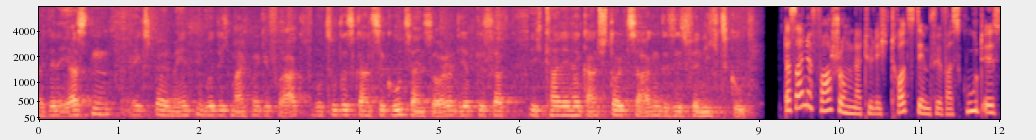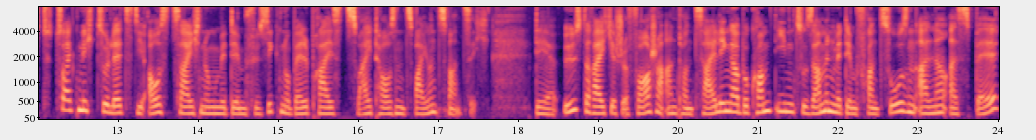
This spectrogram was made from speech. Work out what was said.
Bei den ersten Experimenten wurde ich manchmal gefragt, wozu das Ganze gut sein soll. Und ich habe gesagt, ich kann Ihnen ganz stolz sagen, das ist für nichts gut. Dass seine Forschung natürlich trotzdem für was gut ist, zeigt nicht zuletzt die Auszeichnung mit dem Physiknobelpreis 2022. Der österreichische Forscher Anton Zeilinger bekommt ihn zusammen mit dem Franzosen Alain Aspect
